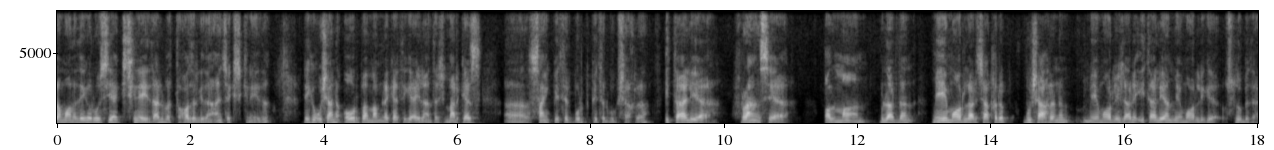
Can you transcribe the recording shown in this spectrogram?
zamonidagi rossiya kichkina edi albatta hozirgidan ancha kichkina edi. Lekin o'shani yevropa mamlakatiga aylantirish markaz e, sankt peterburg peterburg shahri italiya fransiya olmon bulardan me'morlar chaqirib bu shahrini me'morliklari italyan me'morligi uslubida.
